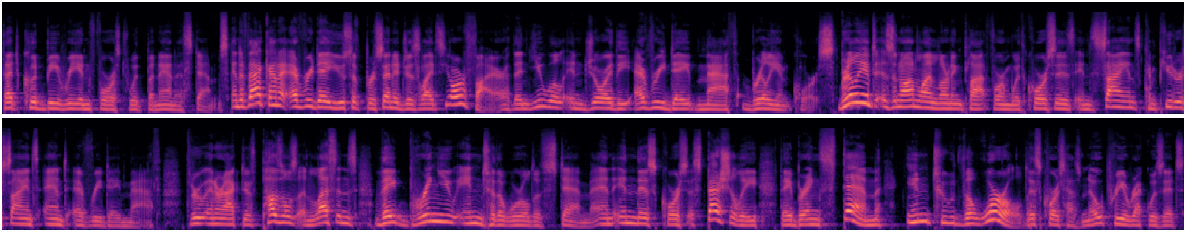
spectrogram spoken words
that could be reinforced with banana stems. And if that kind of everyday use of percentages lights your fire, then you will enjoy the Everyday Math Brilliant course. Brilliant is an online learning platform with courses in science, computer science, and everyday math. Through interactive puzzles and lessons, they bring you into the world of STEM, and in this course especially, they bring STEM into the world. This course has no prerequisites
